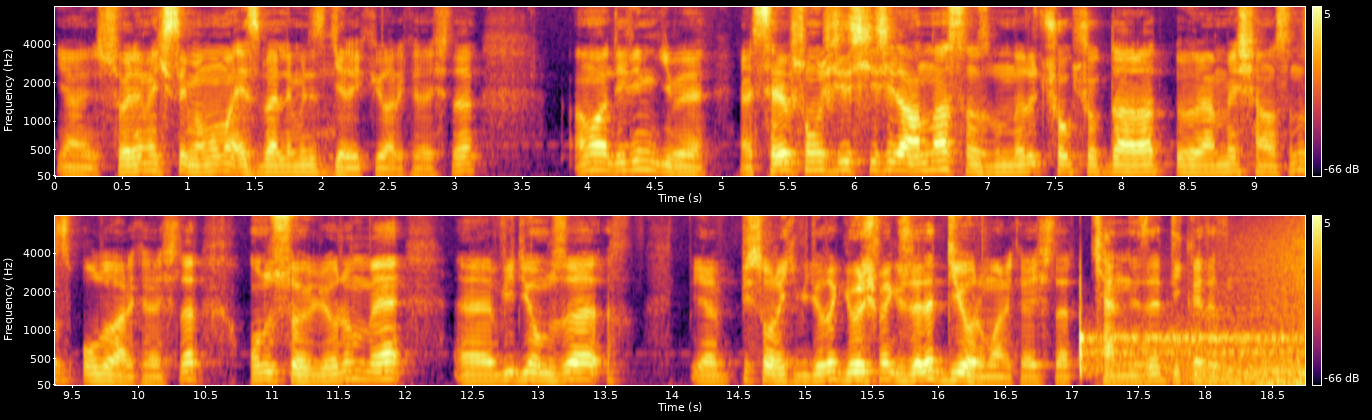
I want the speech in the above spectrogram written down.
yani söylemek istemiyorum ama ezberlemeniz gerekiyor arkadaşlar. Ama dediğim gibi yani sebep sonuç ilişkisiyle anlarsanız bunları çok çok daha rahat öğrenme şansınız olur arkadaşlar. Onu söylüyorum ve e, videomuza ya bir sonraki videoda görüşmek üzere diyorum arkadaşlar. Kendinize dikkat edin.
